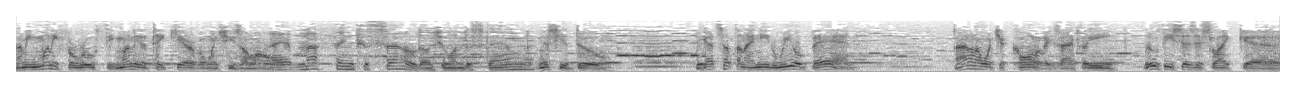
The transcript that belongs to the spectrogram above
I mean, money for Ruthie, money to take care of her when she's alone. I have nothing to sell, don't you understand? Yes, you do. You got something I need real bad. I don't know what you call it exactly. Ruthie says it's like, uh,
